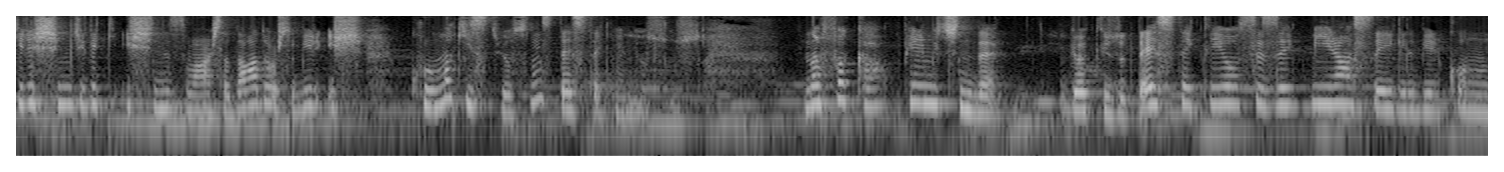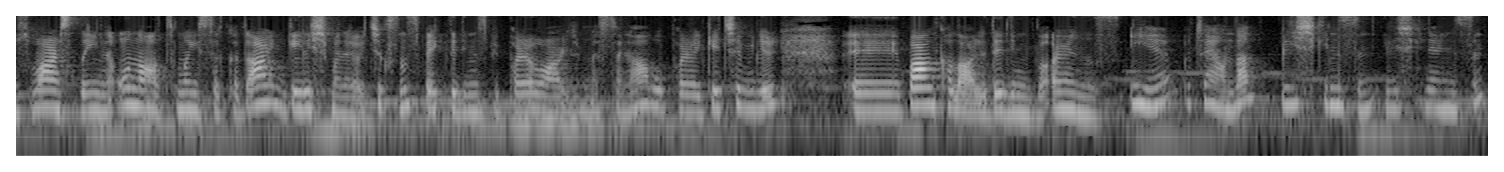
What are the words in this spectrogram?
Girişimcilik işiniz varsa, daha doğrusu bir iş kurmak istiyorsanız destekleniyorsunuz. Nafaka prim içinde gökyüzü destekliyor sizi. Mirasla ilgili bir konunuz varsa yine 16 Mayıs'a kadar gelişmeler açıksınız. Beklediğiniz bir para vardır mesela. Bu para geçebilir. E, bankalarla dediğim gibi aranız iyi. Öte yandan ilişkinizin, ilişkilerinizin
